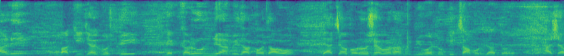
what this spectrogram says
आणि बाकीच्या गोष्टी हे करून जे आम्ही दाखवत आहोत त्याच्या भरोश्यावर आम्ही निवडणुकीत सामोर जातो आहे अशा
